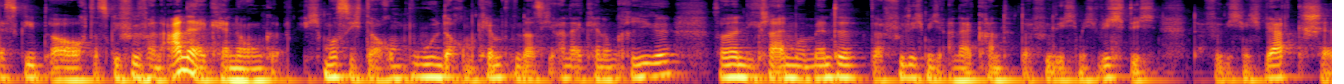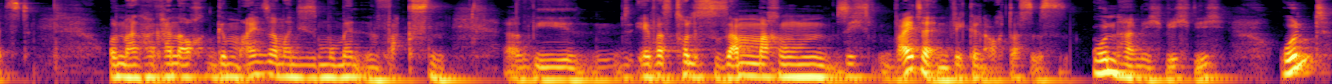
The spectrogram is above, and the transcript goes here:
Es gibt auch das Gefühl von Anerkennung. Ich muss nicht darum buhlen, darum kämpfen, dass ich Anerkennung kriege, sondern die kleinen Momente, da fühle ich mich anerkannt, da fühle ich mich wichtig, da fühle ich mich wertgeschätzt. Und man kann auch gemeinsam an diesen Momenten wachsen, irgendwie etwas Tolles zusammen machen, sich weiterentwickeln. Auch das ist unheimlich wichtig. Und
